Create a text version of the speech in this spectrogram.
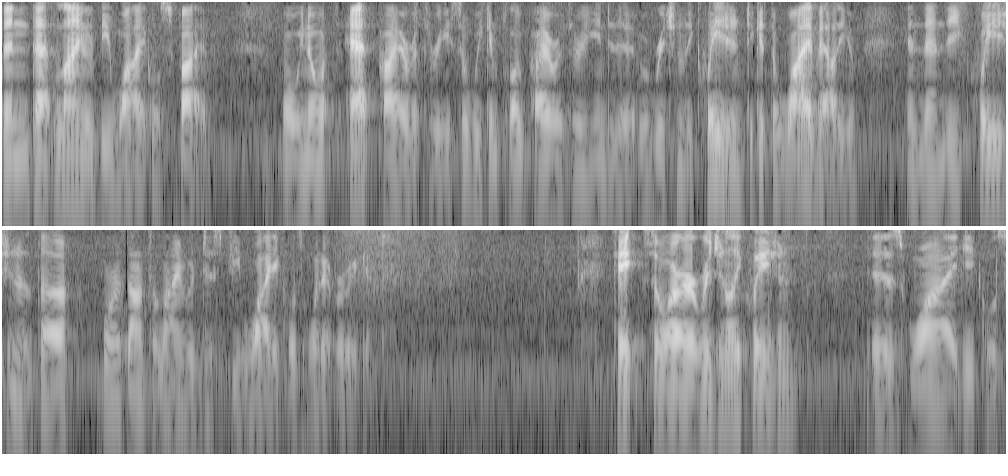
then that line would be y equals 5. Well, we know it's at pi over 3, so we can plug pi over 3 into the original equation to get the y value, and then the equation of the horizontal line would just be y equals whatever we get. Okay, so our original equation is y equals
